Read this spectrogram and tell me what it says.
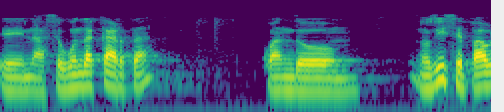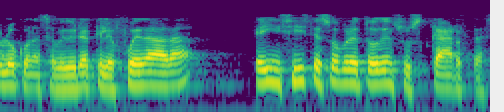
en la segunda carta, cuando nos dice Pablo con la sabiduría que le fue dada, e insiste sobre todo en sus cartas.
